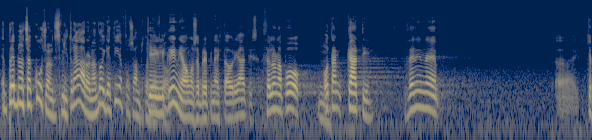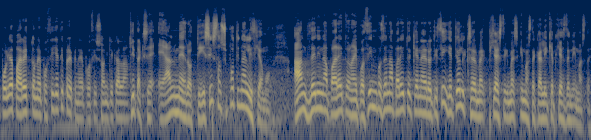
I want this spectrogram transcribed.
Ε, πρέπει να τι ακούσω, να τις φιλτράρω, να δω γιατί αυτός ο άνθρωπος το Και η λέει αυτό. ειλικρίνεια όμως δεν πρέπει να έχει τα ωριά της. Θέλω να πω, όταν κάτι δεν είναι ε, και πολύ απαραίτητο να υποθεί, γιατί πρέπει να υποθεί σώνει και καλά. Κοίταξε, εάν με ρωτήσει, θα σου πω την αλήθεια μου. Αν δεν είναι απαραίτητο να υποθεί, μήπως δεν είναι απαραίτητο και να ερωτηθεί, γιατί όλοι ξέρουμε ποιες στιγμές είμαστε καλοί και ποιες δεν είμαστε.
